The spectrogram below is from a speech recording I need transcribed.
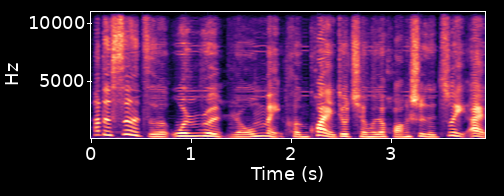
它的色泽温润柔美，很快也就成为了皇室的最爱。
